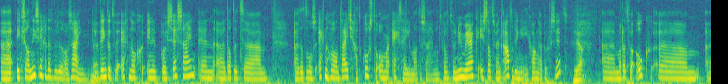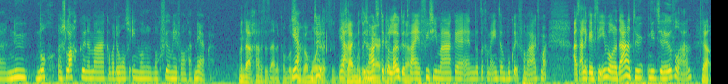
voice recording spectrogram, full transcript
Uh, ik zal niet zeggen dat we er al zijn. Nee. Ik denk dat we echt nog in het proces zijn en uh, dat, het, uh, uh, dat het ons echt nog wel een tijdje gaat kosten om er echt helemaal te zijn. Want wat we nu merken is dat we een aantal dingen in gang hebben gezet. Ja. Uh, maar dat we ook um, nu nog een slag kunnen maken waardoor onze inwoner er nog veel meer van gaat merken. Maar daar gaat het uiteindelijk om. Dat ja, vind ik wel mooi. Dat, ja, zij moeten het is het hartstikke merken. leuk dat ja. wij een visie maken en dat de gemeente een boek heeft gemaakt. Maar uiteindelijk heeft die inwoner daar natuurlijk niet zo heel veel aan. Ja.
